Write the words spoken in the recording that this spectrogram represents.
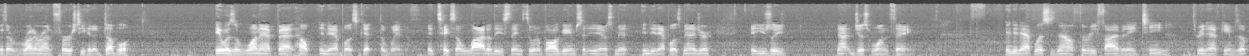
with a runner on first. He hit a double. It was a one at bat help Indianapolis get the win. It takes a lot of these things to win a ball game, said Indianapolis, Indianapolis manager. It usually not just one thing. Indianapolis is now 35 and 18, three and a half games up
